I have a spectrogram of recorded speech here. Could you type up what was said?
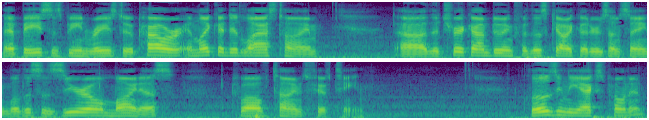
That base is being raised to a power, and like I did last time, uh, the trick I'm doing for this calculator is I'm saying, well, this is 0 minus 12 times 15 closing the exponent.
